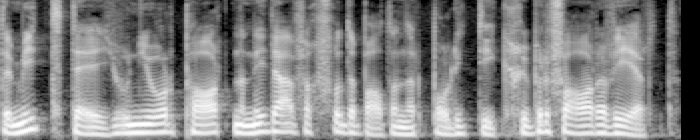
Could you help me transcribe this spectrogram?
damit der Juniorpartner nicht einfach von der Badener Politik überfahren wird.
